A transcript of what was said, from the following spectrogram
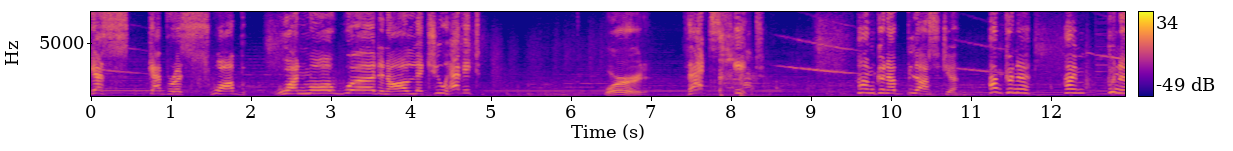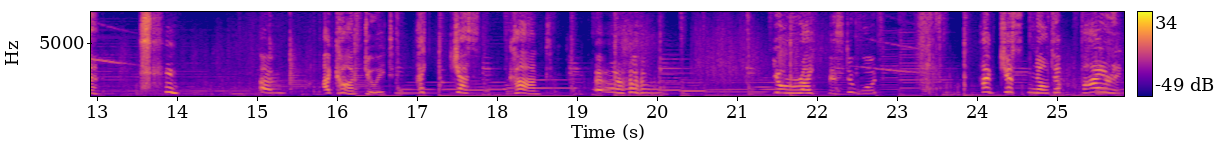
You scabrous swab. One more word, and I'll let you have it. Word. That's it. I'm gonna blast you. I'm gonna. I'm gonna. um, I can't do it. I just can't. You're right, Mr. Wood. I'm just not a pirate.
